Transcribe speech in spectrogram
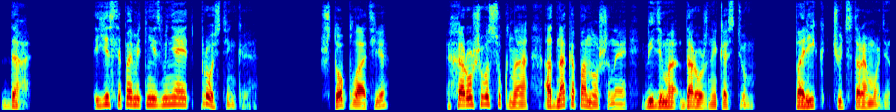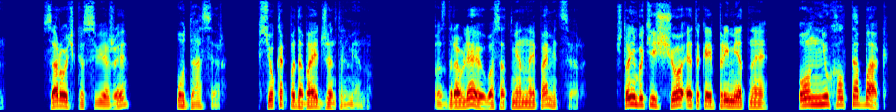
Да. Если память не изменяет, простенькое. Что платье? Хорошего сукна, однако поношенное, видимо, дорожный костюм. Парик чуть старомоден. Сорочка свежая? О да, сэр. Все как подобает джентльмену. Поздравляю, у вас отменная память, сэр. Что-нибудь еще этакое приметное? Он нюхал табак.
